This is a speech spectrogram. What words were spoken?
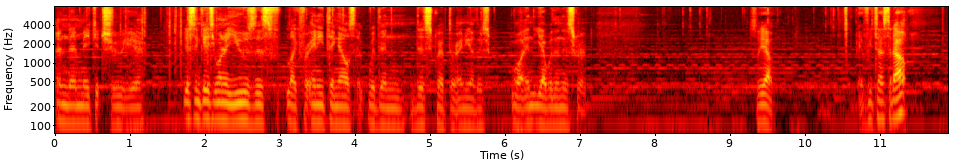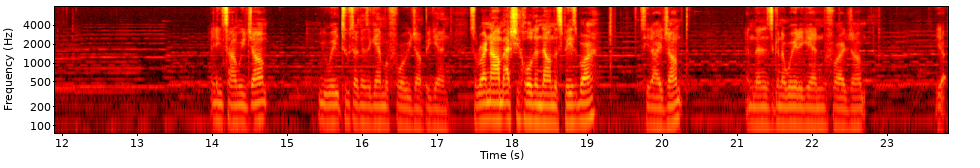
And then make it true here just in case you want to use this like for anything else within this script or any other well in, yeah within this script. So yeah. If we test it out anytime we jump we wait two seconds again before we jump again. So right now I'm actually holding down the spacebar see that I jumped? And then it's gonna wait again before I jump. Yep.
